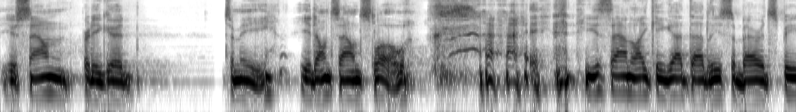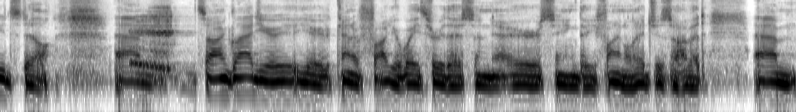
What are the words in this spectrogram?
you sound pretty good to me. You don't sound slow. you sound like you got that Lisa Barrett speed still. Um, so I'm glad you you kind of fought your way through this and you're seeing the final edges of it. Um,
